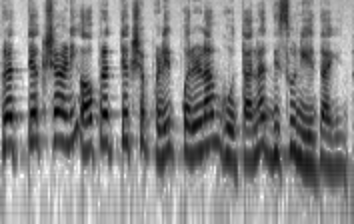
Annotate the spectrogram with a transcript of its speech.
प्रत्यक्ष आणि अप्रत्यक्षपणे परिणाम होताना दिसून येत आहेत.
